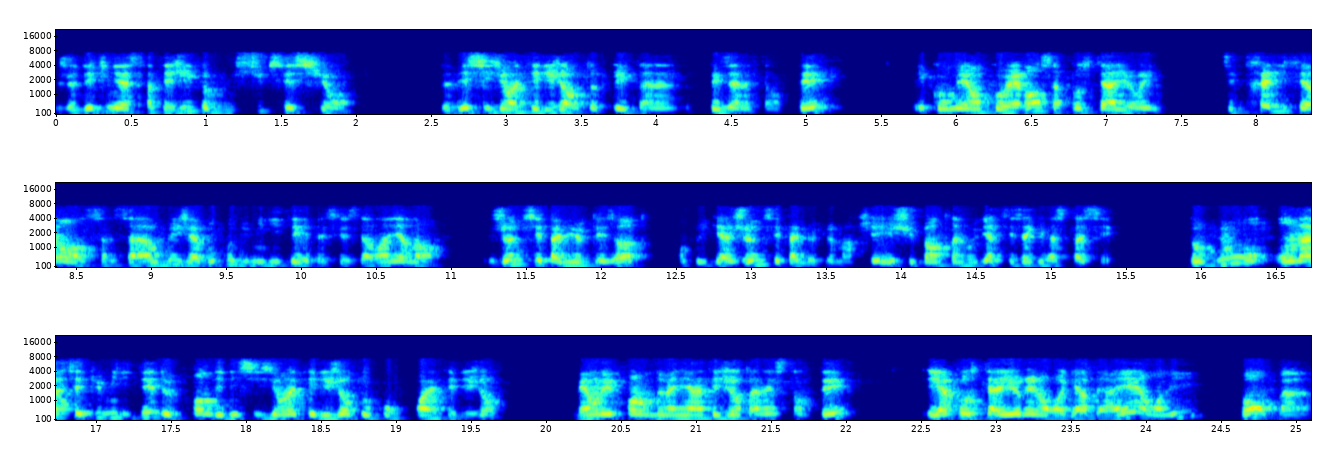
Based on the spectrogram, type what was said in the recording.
je définis la stratégie comme une succession de décisions intelligentes prises à, l'instant et qu'on met en cohérence a posteriori. C'est très différent. Ça, oblige à beaucoup d'humilité parce que ça veut dire non, je ne sais pas mieux que les autres. En tout cas, je ne sais pas mieux que le marché et je ne suis pas en train de vous dire que c'est ça qui va se passer. Donc, nous, on a cette humilité de prendre des décisions intelligentes ou qu'on croit intelligentes, mais on les prend de manière intelligente à l'instant T et a posteriori, on regarde derrière, on dit, bon, ben,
